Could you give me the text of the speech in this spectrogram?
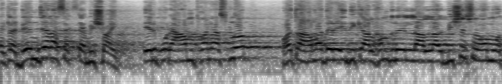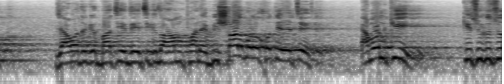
একটা ডেঞ্জারাস একটা বিষয়। এরপরে আমফান আসলো, হয়তো আমাদের এইদিকে আলহামদুলিল্লাহ আল্লাহর বিশেষ রহমত যে আমাদেরকে বাঁচিয়ে দিয়েছে, কিন্তু আমফানে বিশাল বড় ক্ষতি হয়েছে। এমনকি কিছু কিছু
